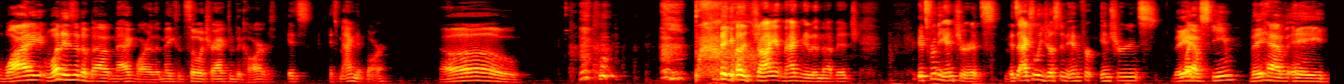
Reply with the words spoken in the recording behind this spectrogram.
Why? What is it about Magbar that makes it so attractive to cars? It's it's magnet bar. Oh. they got a giant magnet in that bitch. It's for the insurance. It's actually just an infor- insurance They like, have scheme. they have a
